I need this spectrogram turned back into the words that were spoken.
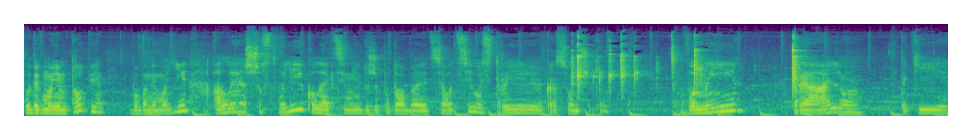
буде в моїм топі, бо вони мої. Але що з твоєї колекції мені дуже подобається, оці ось три красунчики. Вони реально такі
